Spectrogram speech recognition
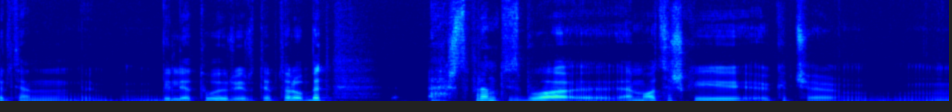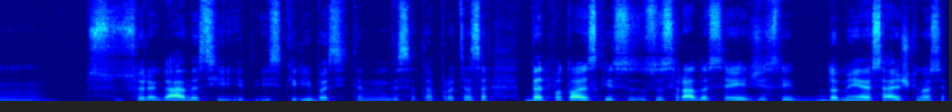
ir ten bilietų ir, ir taip toliau. Bet aš suprantu, jis buvo e, emociškai, kaip čia, mm, sureagavęs į, į- į skirybas, į ten visą tą procesą, bet po to jis, kai su- susirado Sage, jisai domėjosi, aiškinosi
